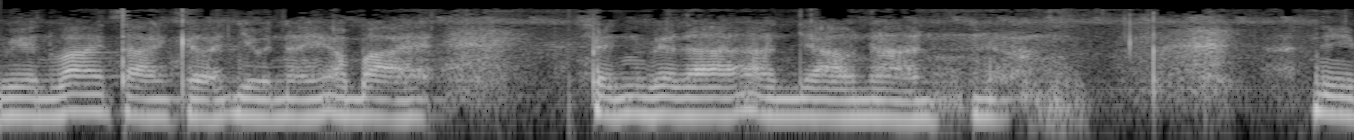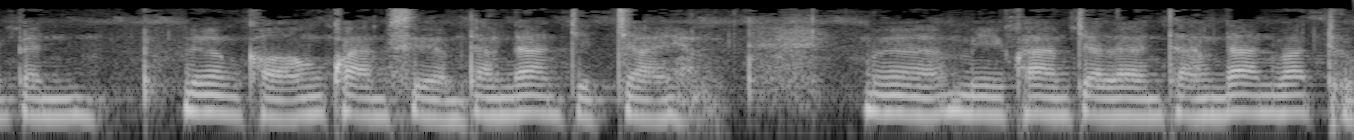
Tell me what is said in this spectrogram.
เวียนว่ายตายเกิดอยู่ในอบาย เป็นเวลาอันยาวนาน นี่เป็น เรื่องของความเสื่อมทางด้านจิตใจ เมื่อมีความเจริญทางด้านวัตถุ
